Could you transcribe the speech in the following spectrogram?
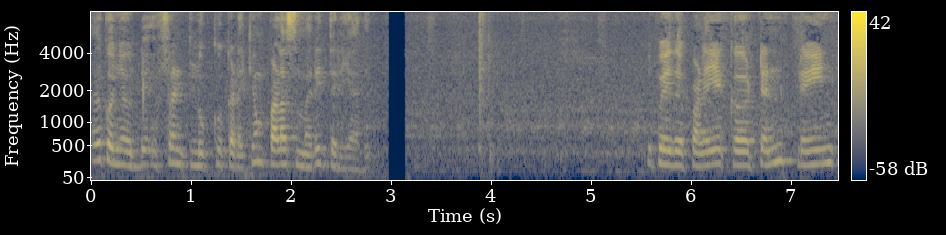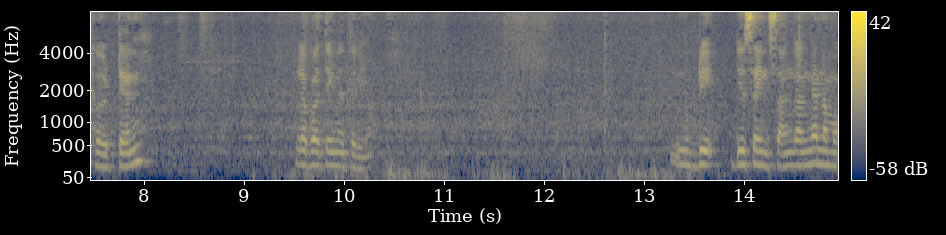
அது கொஞ்சம் டிஃப்ரெண்ட் லுக்கு கிடைக்கும். பழசு மாதிரி தெரியாது. இப்போ இது பழைய கர்டன் பிளெயின் கர்டன் இதில் பார்த்தீங்கன்னா தெரியும். இப்படி டிசைன்ஸ் அங்கங்கே நம்ம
